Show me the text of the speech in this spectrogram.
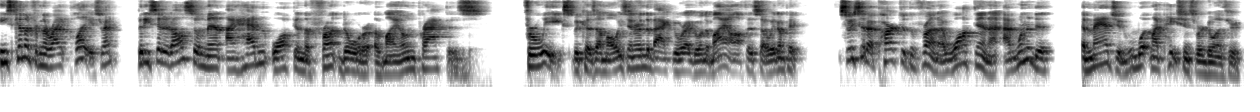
He's coming from the right place, right? But he said it also meant I hadn't walked in the front door of my own practice for weeks because I'm always entering the back door. I go into my office, so we don't pay. So he said I parked at the front. I walked in. I, I wanted to imagine what my patients were going through.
